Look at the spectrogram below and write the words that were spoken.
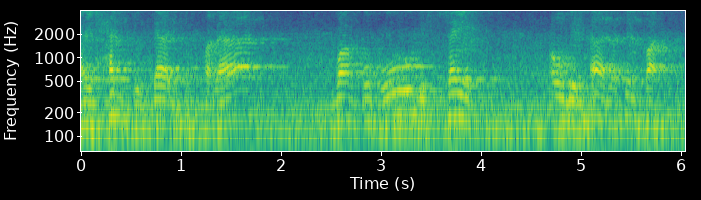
أي حد تارك الصلاة ضربه بالسيف أو بالآلة القاتلة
